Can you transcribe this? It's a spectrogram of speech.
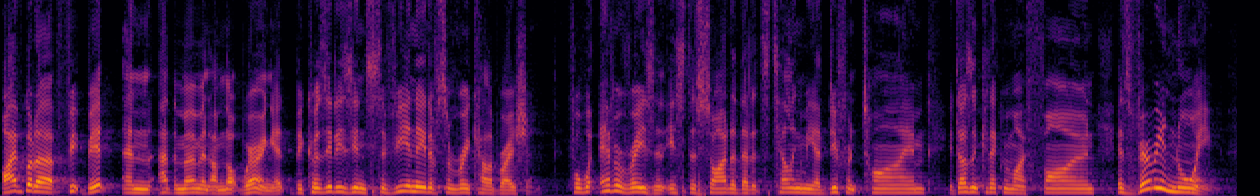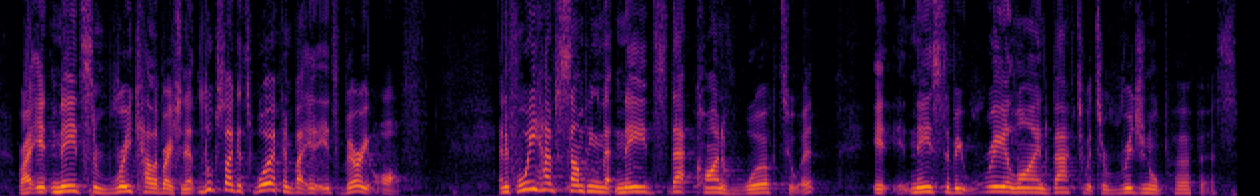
I've got a Fitbit, and at the moment I'm not wearing it because it is in severe need of some recalibration for whatever reason, it's decided that it's telling me a different time. It doesn't connect with my phone. It's very annoying, right? It needs some recalibration. It looks like it's working, but it's very off. And if we have something that needs that kind of work to it, it, it needs to be realigned back to its original purpose,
